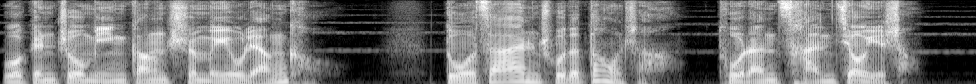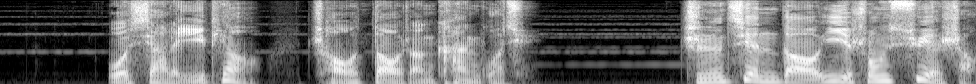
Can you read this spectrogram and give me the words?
我跟周明刚吃没有两口，躲在暗处的道长突然惨叫一声，我吓了一跳，朝道长看过去，只见到一双血手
